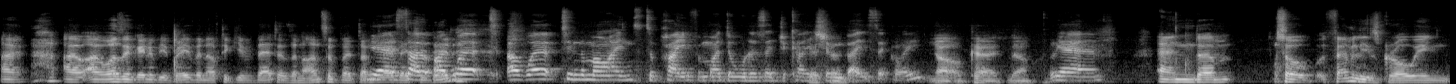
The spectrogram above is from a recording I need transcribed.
I, I I wasn't going to be brave enough to give that as an answer, but I'm yeah, glad so I worked. I worked in the mines to pay for my daughter's education, basically. Oh, okay, no. Yeah. And um, so, family is growing,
